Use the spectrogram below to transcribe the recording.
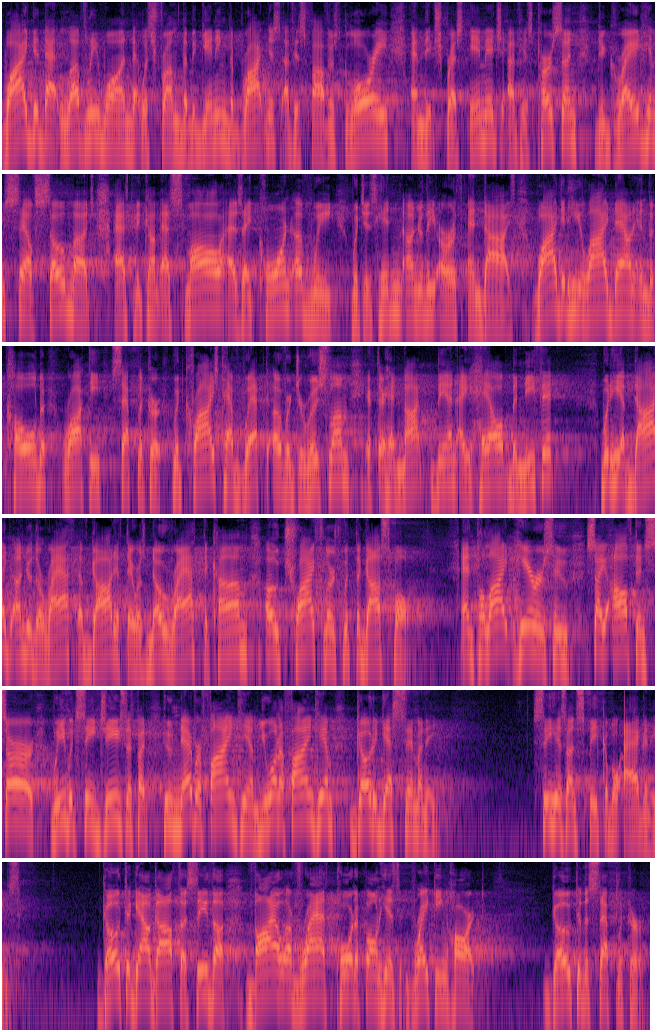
Why did that lovely one that was from the beginning, the brightness of his Father's glory and the expressed image of his person, degrade himself so much as to become as small as a corn of wheat which is hidden under the earth and dies? Why did he lie down in the cold, rocky sepulchre? Would Christ have wept over Jerusalem if there had not been a hell beneath it? Would he have died under the wrath of God if there was no wrath to come? Oh, triflers with the gospel. And polite hearers who say often, Sir, we would see Jesus, but who never find him. You want to find him? Go to Gethsemane. See his unspeakable agonies. Go to Golgotha. See the vial of wrath poured upon his breaking heart. Go to the sepulchre.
